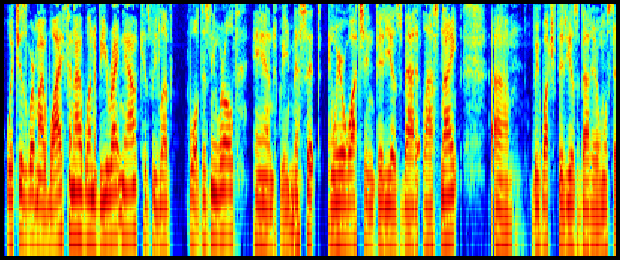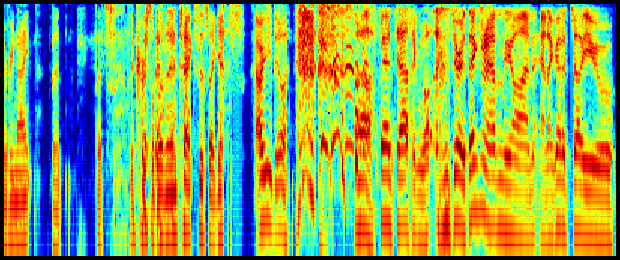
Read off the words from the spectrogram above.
which is where my wife and I want to be right now because we love Walt Disney World and we miss it. And we were watching videos about it last night. Um, we watch videos about it almost every night, but that's the curse of living in Texas, I guess. How are you doing? oh, fantastic. Well, Jerry, thanks for having me on. And I got to tell you,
